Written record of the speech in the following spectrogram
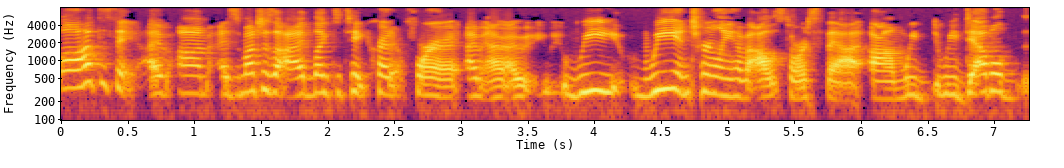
Well, I have to say, I, um, as much as I'd like to take credit for it, I, I, we we internally have outsourced that. Um, we we dabbled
